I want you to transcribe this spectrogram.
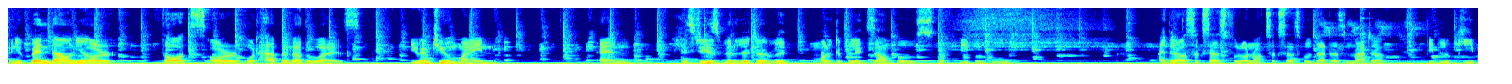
When you pen down your thoughts or what happened otherwise, you empty your mind and history has been littered with multiple examples of people who either are successful or not successful, that doesn't matter. People who keep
